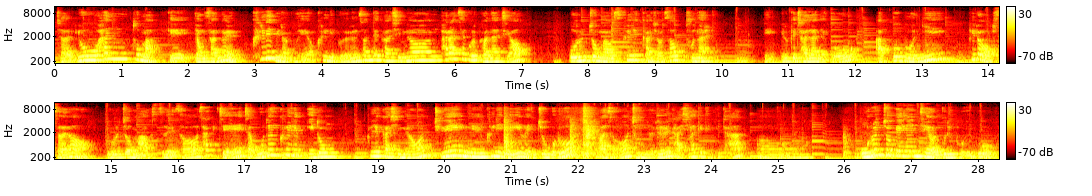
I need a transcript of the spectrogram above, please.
자, 요 한 토막의 영상을 클립이라고 해요. 클립을 선택하시면 파란색으로 변하죠. 오른쪽 마우스 클릭하셔서 분할 네, 이렇게 잘라내고 앞부분이 필요 없어요. 오른쪽 마우스에서 삭제. 자 모든 클립 이동 클릭하시면 뒤에 있는 클립이 왼쪽으로 와서 정렬을 다시 하게 됩니다. 어, 오른쪽에는 제 얼굴이 보이고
